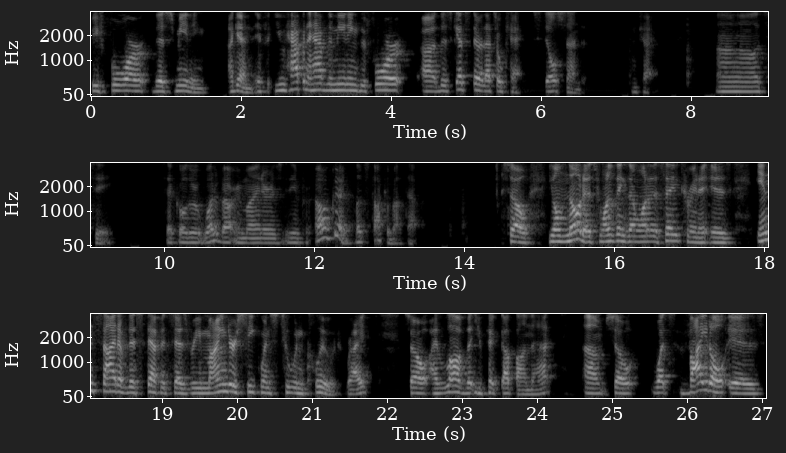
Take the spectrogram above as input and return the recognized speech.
before this meeting. Again, if you happen to have the meeting before uh, this gets there, that's okay. Still send it. Okay. Uh, let's see. Goal. What about reminders? Oh, good. Let's talk about that. So you'll notice one of the things I wanted to say, Karina, is inside of this step it says reminder sequence to include, right? So I love that you picked up on that. Um, so what's vital is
